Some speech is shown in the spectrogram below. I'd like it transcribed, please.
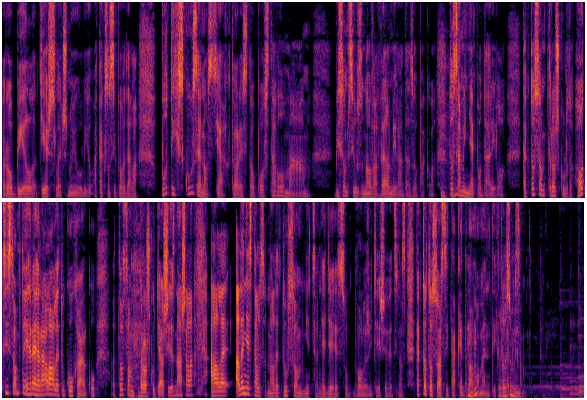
robil tiež slečnú Júliu. A tak som si povedala, po tých skúsenostiach, ktoré s tou postavou mám, by som si ju znova veľmi rada zopakovala. Mm-hmm. To sa mi nepodarilo. Tak to som trošku, hoci som v tej hre hrala, ale tú kuchárku. To som trošku ťažšie znášala, ale, ale nestalo sa. No ale tu som, nič sa nedeje, sú dôležitejšie veci. Tak toto sú asi také dva mm-hmm. momenty, ktoré Rozumiem. by som...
